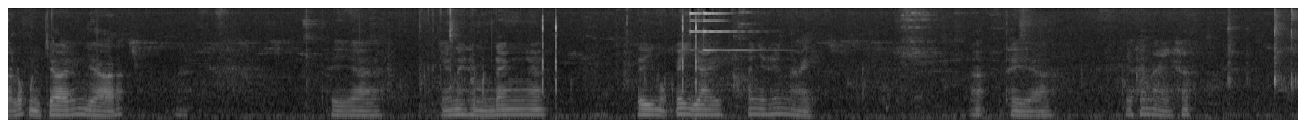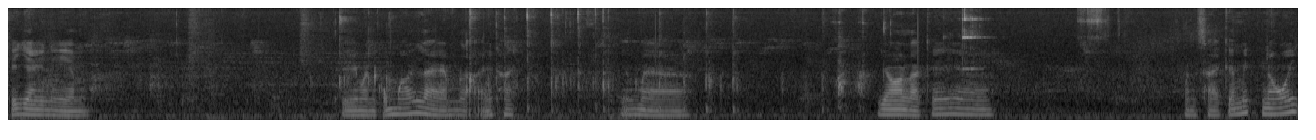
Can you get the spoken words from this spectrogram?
Từ lúc mình chơi đến giờ đó. Thì à, hiện nay thì mình đang à, đi một cái dây nó như thế này. Đó, thì à, như thế này ha. Cái dây này à, thì mình cũng mới làm lại thôi. Nhưng mà do là cái à, mình xài cái mic nối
